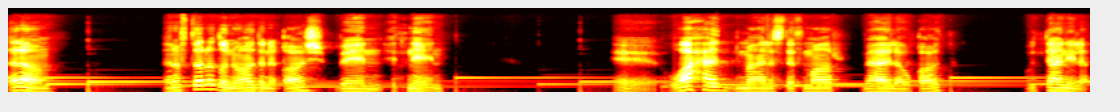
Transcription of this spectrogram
سلام. نفترض أنه هذا نقاش بين اثنين. إيه، واحد مع الاستثمار بهاي الاوقات والتاني لا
